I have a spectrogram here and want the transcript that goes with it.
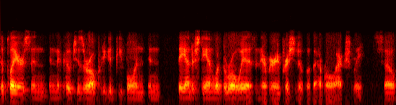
the players and, and the coaches are all pretty good people, and, and they understand what the role is, and they're very appreciative of that role actually. So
